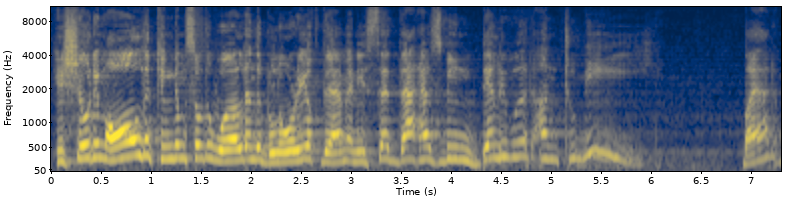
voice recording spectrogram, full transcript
He showed him all the kingdoms of the world and the glory of them, and he said, That has been delivered unto me by Adam.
